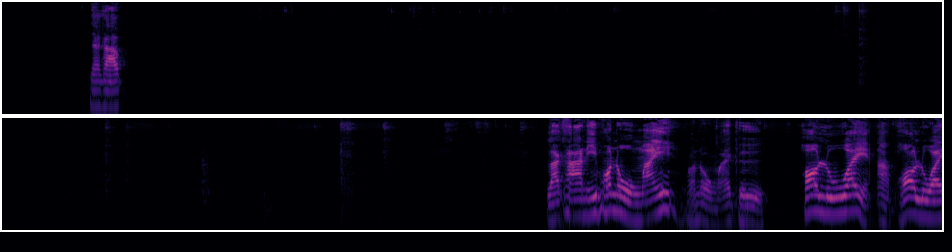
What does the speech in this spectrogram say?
ๆ นะครับ ราคานี้พ่อโหน่งไหมพ่อโหน่งไหมคือ พ่อรวย อะ พ่อรวย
